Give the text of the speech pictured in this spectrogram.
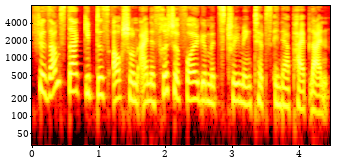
Für Samstag gibt es auch schon eine frische Folge mit Streaming-Tipps in der Pipeline.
